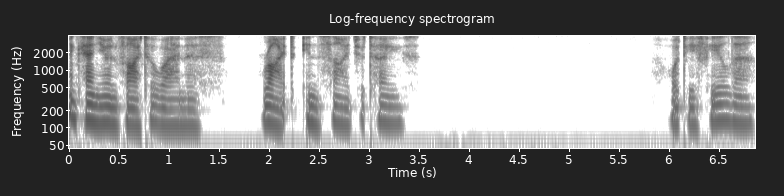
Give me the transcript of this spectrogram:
And can you invite awareness right inside your toes? What do you feel there?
